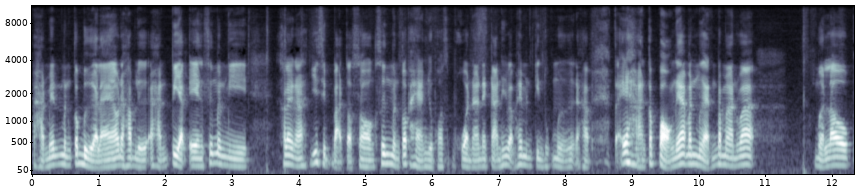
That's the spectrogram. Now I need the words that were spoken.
อาหารเม็ดมันก็เบื่อแล้วนะครับ หรืออาหารเปียกเองซึ่งมันมี เขาเลยนะ20บาทต่อซอง ซึ่งมันก็แพงอยู่พอสมควรนะในการที่แบบให้มันกินทุกมื้อนะครับ แต่อาหารกระป๋องเนี้ยมันเหมือนประมาณว่า เหมือนเราไป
